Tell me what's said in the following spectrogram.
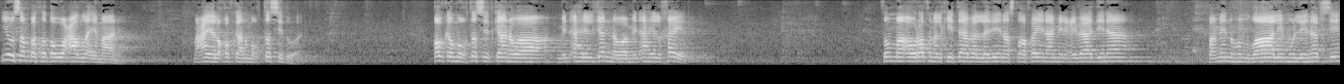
Yousanba tadawucaad la imaanin. Maxaa yeele qofkan muqtasid waa. Qofka muqtasidkaana waa min ahli اljanna waa min ahli اlkhayr ثuma أwratna الkitaaba aladiina اصطafayna min cibaadina faminhum ظaalimu linafsih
